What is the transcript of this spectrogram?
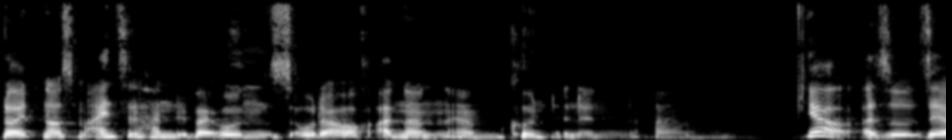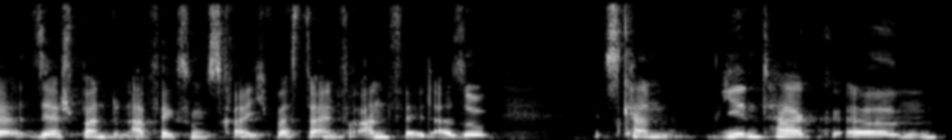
Leuten aus dem Einzelhandel bei uns oder auch anderen ähm, KundInnen. Ähm, ja, also sehr, sehr spannend und abwechslungsreich, was da einfach anfällt. Also es kann jeden Tag ähm,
